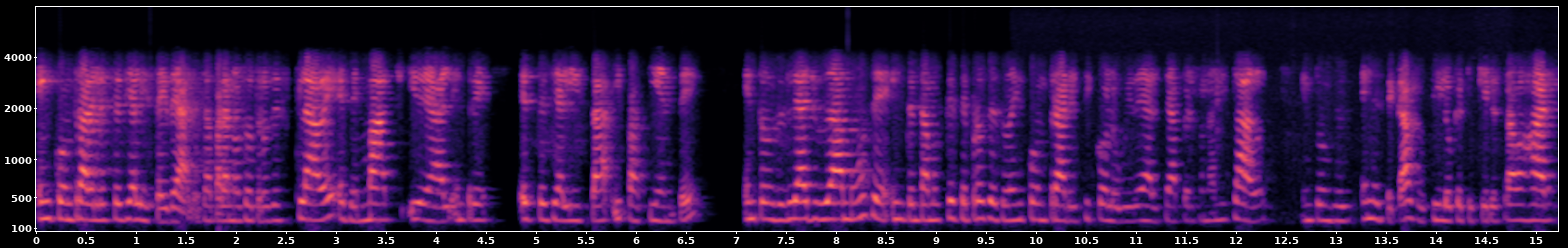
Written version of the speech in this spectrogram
encontrar el especialista ideal. O sea, para nosotros es clave ese match ideal entre especialista y paciente entonces le ayudamos, e intentamos que este proceso de encontrar el psicólogo ideal sea personalizado. Entonces, en este caso, si lo que tú quieres trabajar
